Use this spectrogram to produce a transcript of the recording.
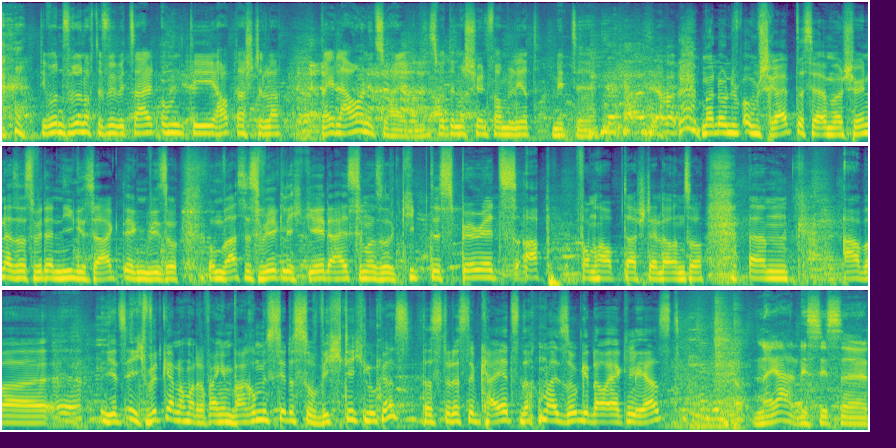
die wurden früher noch dafür bezahlt, um die Hauptdarsteller bei Laune zu halten. Das wird immer schön formuliert mit äh, man um, umschreibt das ja immer schön, also es wird ja nie gesagt irgendwie so, um was es wirklich geht. Da heißt es immer so, keep the spirits up vom Hauptdarsteller und so. Ähm, aber äh, jetzt, ich würde gerne nochmal drauf eingehen, warum ist dir das so wichtig, Lukas, dass du das dem Kai jetzt nochmal so genau erklärst? Naja, das ist äh,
